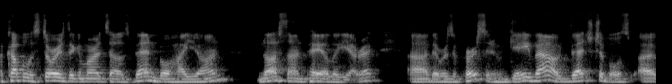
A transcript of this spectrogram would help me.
A couple of stories the Gemara tells. Ben Bohayon. Nasan Yerek. Uh, there was a person who gave out vegetables, uh,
